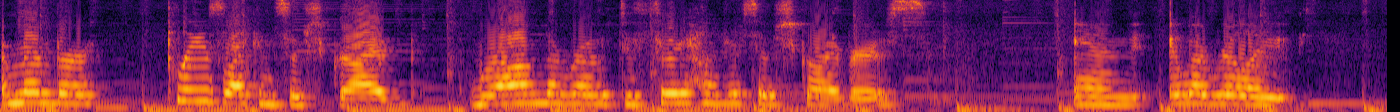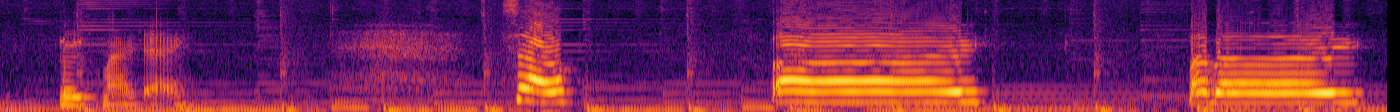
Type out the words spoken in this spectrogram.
Remember, please like and subscribe. We're on the road to 300 subscribers, and it would really make my day. So, bye! Bye-bye!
